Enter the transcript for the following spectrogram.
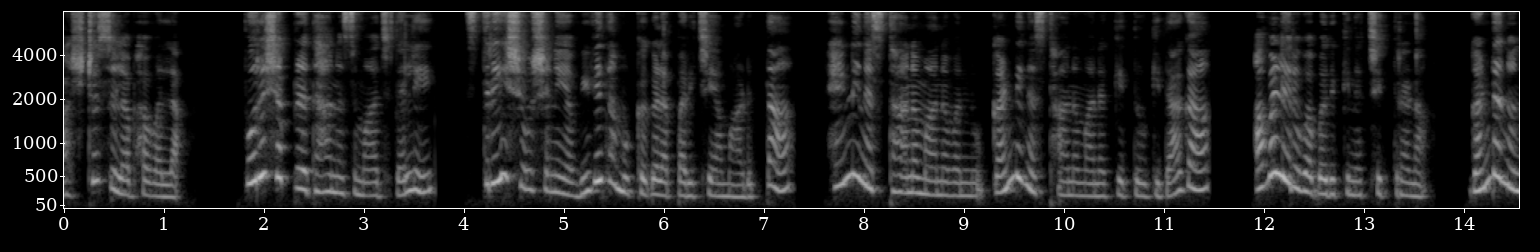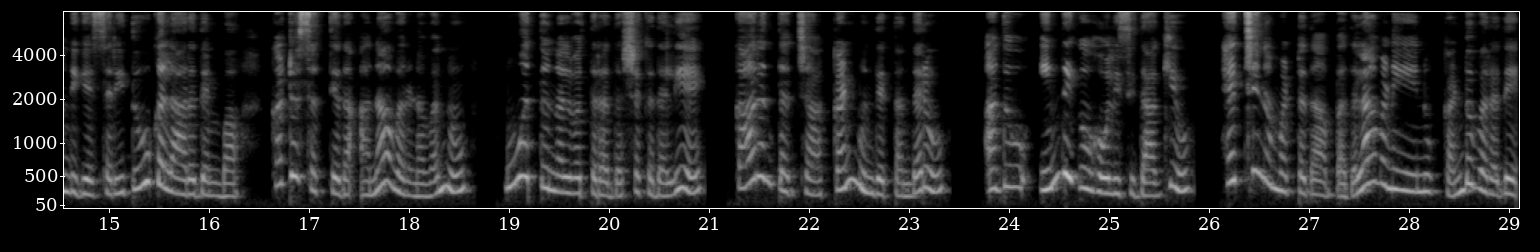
ಅಷ್ಟು ಸುಲಭವಲ್ಲ. ಪುರುಷ ಪ್ರಧಾನ ಸಮಾಜದಲ್ಲಿ ಸ್ತ್ರೀ ಶೋಷಣೆಯ ವಿವಿಧ ಮುಖಗಳ ಪರಿಚಯ ಮಾಡುತ್ತಾ ಹೆಣ್ಣಿನ ಸ್ಥಾನಮಾನವನ್ನು ಗಂಡಿನ ಸ್ಥಾನಮಾನಕ್ಕೆ ತೂಗಿದಾಗ ಅವಳಿರುವ ಬದುಕಿನ ಚಿತ್ರಣ ಗಂಡನೊಂದಿಗೆ ಸರಿದೂಗಲಾರದೆಂಬ ಕಟು ಸತ್ಯದ ಅನಾವರಣವನ್ನು ಮೂವತ್ತು ನಲವತ್ತರ ದಶಕದಲ್ಲಿಯೇ ಕಾರಂತಜ್ಜ ಕಣ್ಮುಂದೆ ತಂದರೂ ಅದು ಇಂದಿಗೂ ಹೋಲಿಸಿದಾಗ್ಯೂ ಹೆಚ್ಚಿನ ಮಟ್ಟದ ಬದಲಾವಣೆಯೇನು ಕಂಡುಬರದೆ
